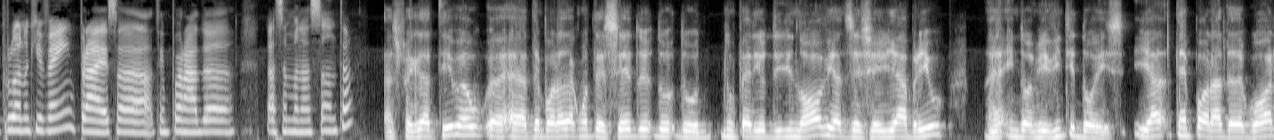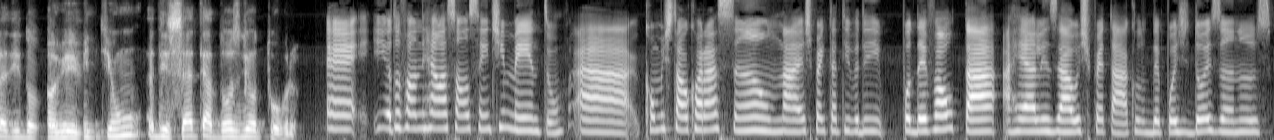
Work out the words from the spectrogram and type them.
para o ano que vem, para essa temporada da Semana Santa? A expectativa é, é a temporada acontecer do, do, do, no período de 9 a 16 de abril, né, em 2022. E a temporada agora de 2021 é de 7 a 12 de outubro. É, e eu tô falando em relação ao sentimento, a como está o coração, na expectativa de poder voltar a realizar o espetáculo depois de dois anos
